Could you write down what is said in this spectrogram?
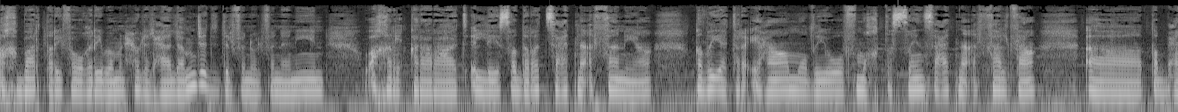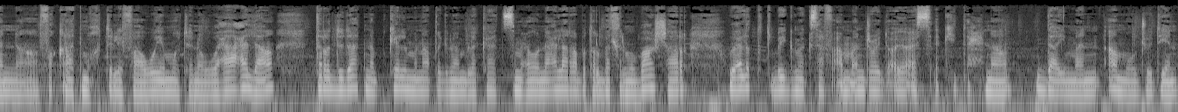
أخبار طريفة وغريبة من حول العالم جديد الفن والفنانين وآخر القرارات اللي صدرت ساعتنا الثانية. قضية رأي عام وضيوف مختصين ساعتنا الثالثة. آه طبعا فقرات مختلفة ومتنوعة. على تردداتنا بكل مناطق المملكة. تسمعونا على رابط البث المباشر وعلى تطبيق Mix FM Android iOS. أكيد إحنا دايما موجودين.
